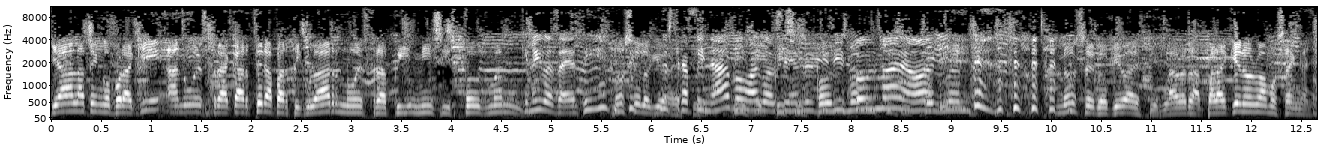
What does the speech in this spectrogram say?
ya la tengo por aquí, a nuestra cartera particular, nuestra P Mrs. Postman. ¿Qué me ibas a decir? No sé lo que iba a Nuestra decir. pinap o algo así. Mrs. Postman, Mrs. ¿no? Postman. No sé lo que iba a decir, la verdad, ¿para qué nos vamos a engañar?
